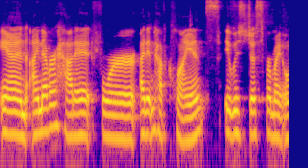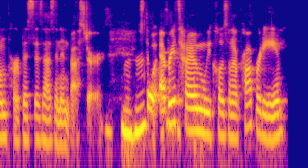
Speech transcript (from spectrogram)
and I never had it for, I didn't have clients. It was just for my own purposes as an investor. Mm-hmm. So every time we closed on a property,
